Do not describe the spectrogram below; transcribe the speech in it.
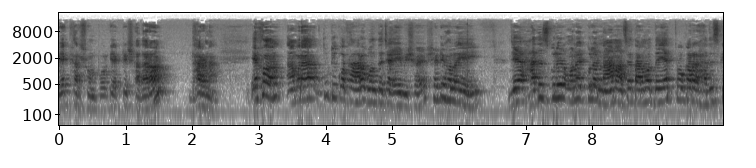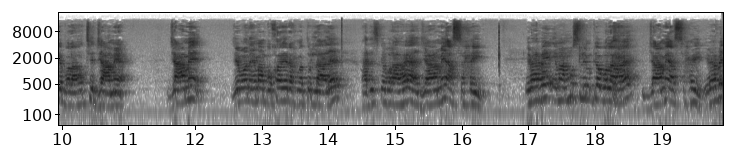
ব্যাখ্যার সম্পর্কে একটি সাধারণ ধারণা। এখন আমরা দুটি কথা আরও বলতে চাই এই বিষয়ে। সেটি হলো এই যে হাদিসগুলির অনেকগুলো নাম আছে, তার মধ্যে এক প্রকারের হাদিসকে বলা হচ্ছে জামে। জামে, যেমন ইমাম বুখারী রহমতুল্লাহ আলের হাদিসকে বলা হয় আল জামে আসাহি এভাবে ইমাম মুসলিমকে বলা হয় জামে আসাহি এভাবে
